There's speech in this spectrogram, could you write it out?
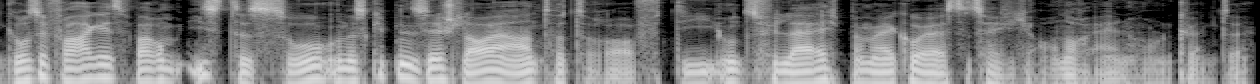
Die große Frage ist, warum ist das so? Und es gibt eine sehr schlaue Antwort darauf, die uns vielleicht bei macOS tatsächlich auch noch einholen könnte.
